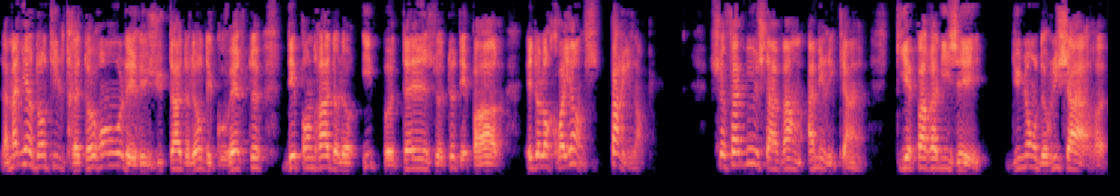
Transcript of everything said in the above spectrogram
La manière dont ils traiteront les résultats de leur découverte dépendra de leur hypothèse de départ et de leurs croyances. Par exemple, ce fameux savant américain qui est paralysé du nom de Richard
